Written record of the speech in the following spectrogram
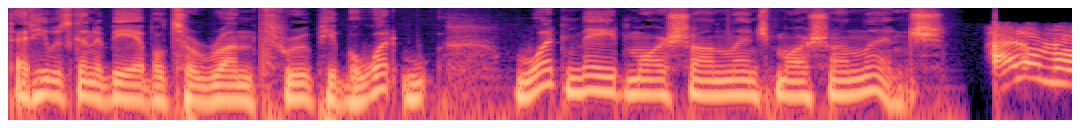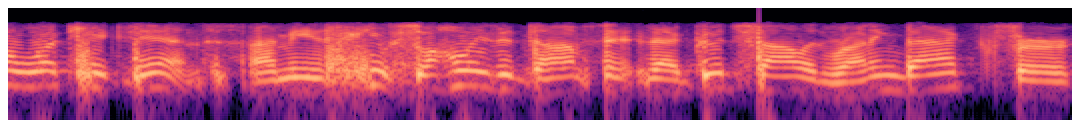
that he was going to be able to run through people. What what made Marshawn Lynch Marshawn Lynch? I don't know what kicked in. I mean, he was always a dominant, a good, solid running back for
